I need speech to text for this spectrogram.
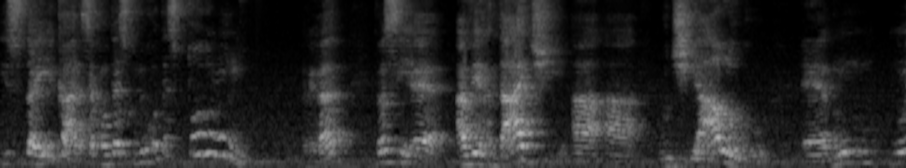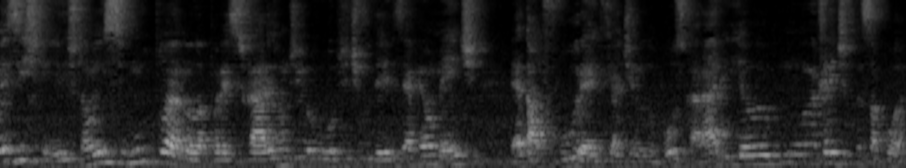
isso daí, cara, se acontece comigo, acontece com todo mundo. Tá ligado? Então, assim, é, a verdade, a, a- o diálogo, é, não, não existem. Eles estão em segundo plano lá por esses caras, onde o objetivo deles é realmente é dar um furo, é enfiar dinheiro no bolso, caralho, e eu não acredito nessa porra.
